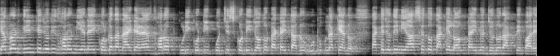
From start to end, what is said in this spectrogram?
ক্যামরন গ্রিনকে যদি ধরো নিয়ে নেয় কলকাতা নাইট রাইডার্স, ধরো কুড়ি কোটি, পঁচিশ কোটি যত টাকাই তার উঠুক না কেন, তাকে যদি নিয়ে আসে তো তাকে লং টাইমের জন্য রাখতে পারে,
